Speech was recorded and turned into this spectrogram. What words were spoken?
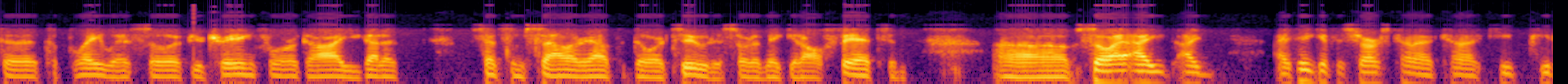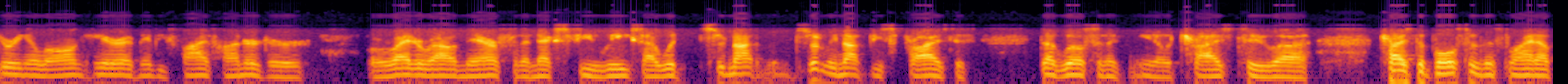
to to play with. So if you're trading for a guy, you got to set some salary out the door too to sort of make it all fit. And uh, so I, I, I I think if the Sharks kind of kind of keep petering along here at maybe 500 or or right around there for the next few weeks, I would not certainly not be surprised if Doug Wilson, you know, tries to uh, tries to bolster this lineup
